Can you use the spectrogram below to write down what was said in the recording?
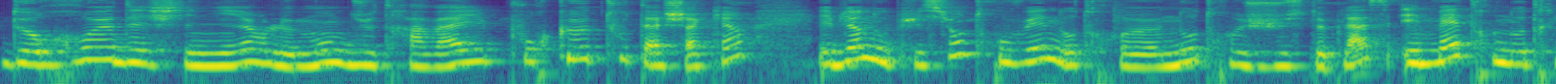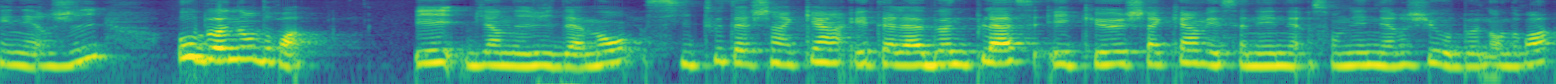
de redéfinir le monde du travail pour que tout à chacun eh bien nous puissions trouver notre juste place et mettre notre énergie au bon endroit et bien évidemment, si tout à chacun est à la bonne place et que chacun met son énergie au bon endroit,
